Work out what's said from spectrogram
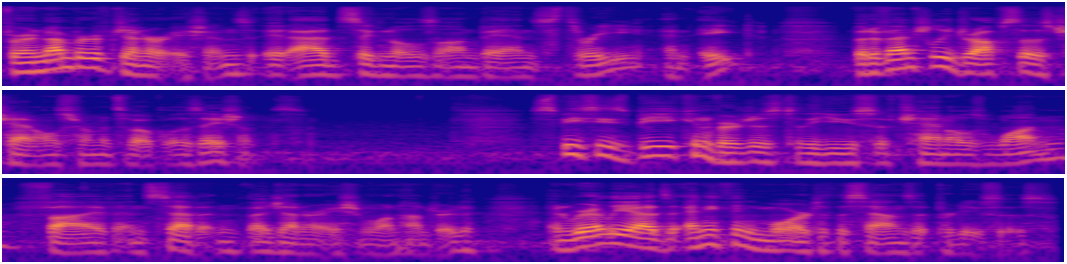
For a number of generations, it adds signals on bands 3 and 8, but eventually drops those channels from its vocalizations. Species B converges to the use of channels 1, 5, and 7 by generation 100, and rarely adds anything more to the sounds it produces.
